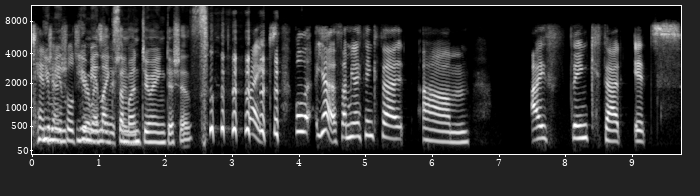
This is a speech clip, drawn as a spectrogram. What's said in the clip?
tangential you mean, to you mean like someone doing dishes? Right. Well yes. I mean i think that um i think that it's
